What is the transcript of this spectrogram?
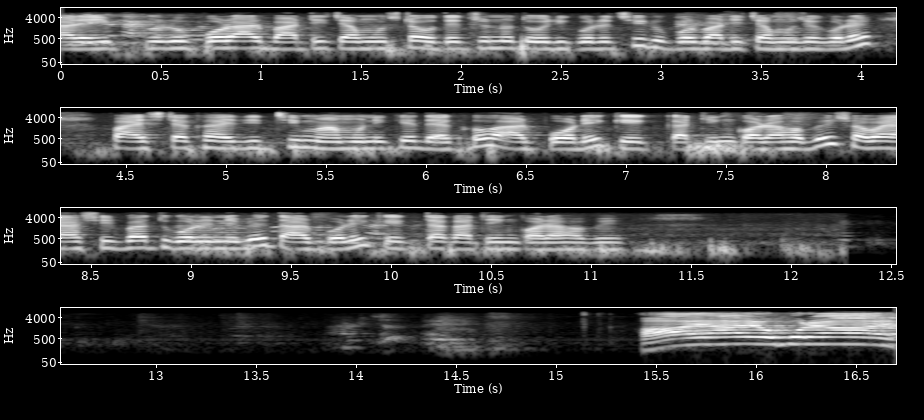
আর এই রুপোর আর বাটি চামচটা ওদের জন্য তৈরি করেছি। রুপোর বাটি চামচে করে পায়েসটা খাইয়ে দিচ্ছি। মামনিকে দেখো আর পরে কেক কাটিং করা হবে। সবাই আশীর্বাদ করে নেবে তারপরে কেকটা কাটিং করা হবে। আয় আয় ওপরে আয়।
